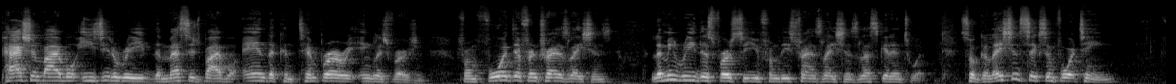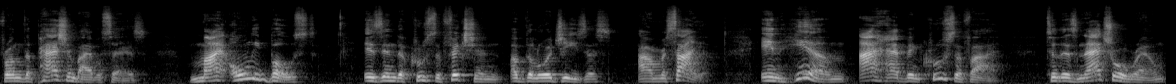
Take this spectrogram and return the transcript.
Passion Bible, easy to read, the Message Bible, and the Contemporary English Version from four different translations. Let me read this verse to you from these translations. Let's get into it. So, Galatians 6 and 14 from the Passion Bible says, My only boast is in the crucifixion of the Lord Jesus, our Messiah. In him I have been crucified to this natural realm,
